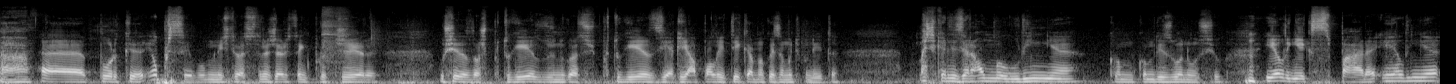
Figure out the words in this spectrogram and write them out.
Ah, Ah, porque eu percebo, o Ministro dos Estrangeiros tem que proteger os cidadãos portugueses, os negócios portugueses e a real política é uma coisa muito bonita. Mas quer dizer, há uma linha, como, como diz o anúncio, e a linha que separa é a linha,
